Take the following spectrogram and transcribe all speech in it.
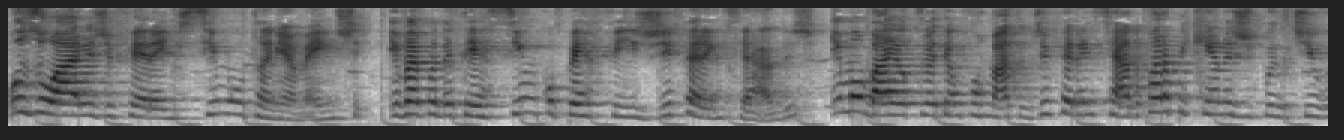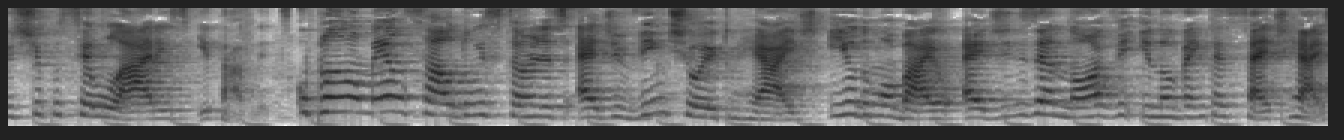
usuários diferentes simultaneamente e vai poder ter cinco perfis diferenciados. E mobile você vai ter um formato diferenciado para pequenos dispositivos tipo celulares e tablets. O plano mensal do Standard é de 28 reais, e o do mobile é de 19,97 reais,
